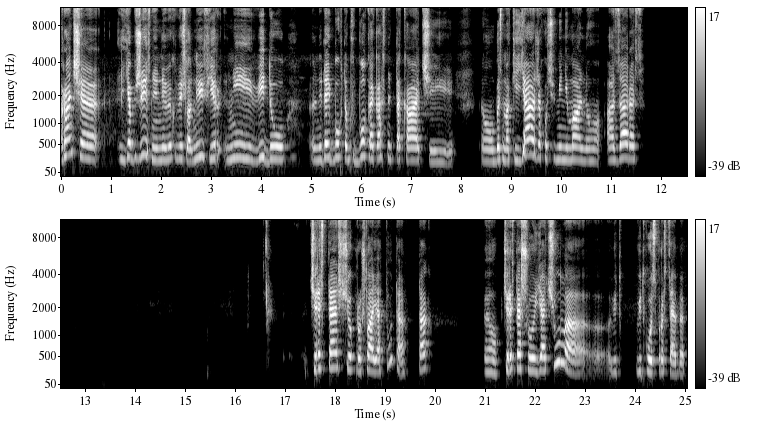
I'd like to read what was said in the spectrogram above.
Раніше я б в житті не вийшла ні в ефір, ні відео, не дай Бог, там футболка якась не така, чи о, без макіяжа, хоч мінімального. А зараз через те, що пройшла я тут, так, через те, що я чула е, від, від когось про себе,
